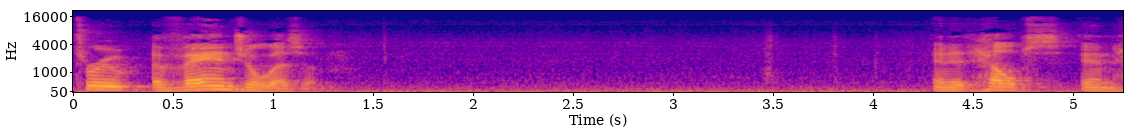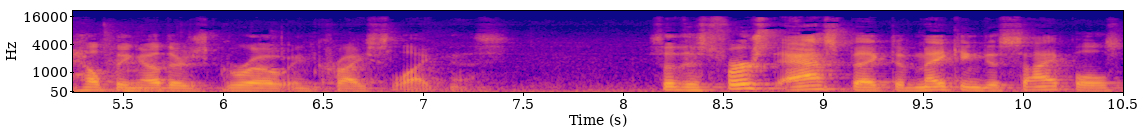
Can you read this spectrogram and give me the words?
through evangelism. And it helps in helping others grow in Christ likeness. So, this first aspect of making disciples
